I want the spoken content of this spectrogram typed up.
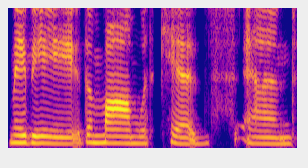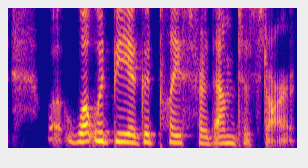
maybe the mom with kids and uh, what would be a good place for them to start?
